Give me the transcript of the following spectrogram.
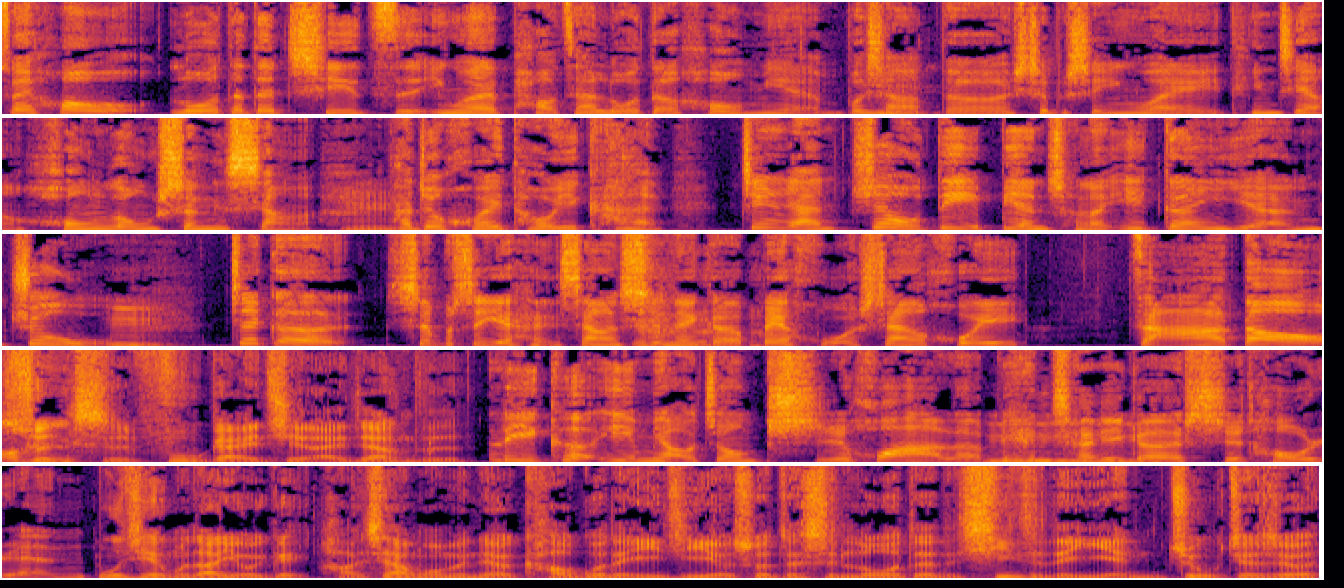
最后，罗德的妻子因为跑在罗德后面，不晓得是不是因为听见轰隆声响，嗯、他就回头一看，竟然就地变成了一根岩柱。嗯，这个是不是也很像是那个被火山灰？砸到，瞬时覆盖起来，这样子，立刻一秒钟石化了，变成一个石头人。嗯、目前我知道有一个，好像我们的考古的遗迹有说这是罗德的妻子的岩柱，就是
